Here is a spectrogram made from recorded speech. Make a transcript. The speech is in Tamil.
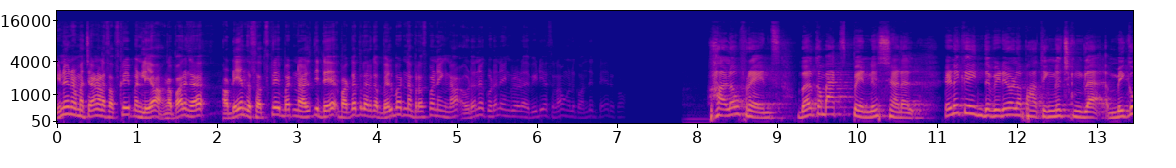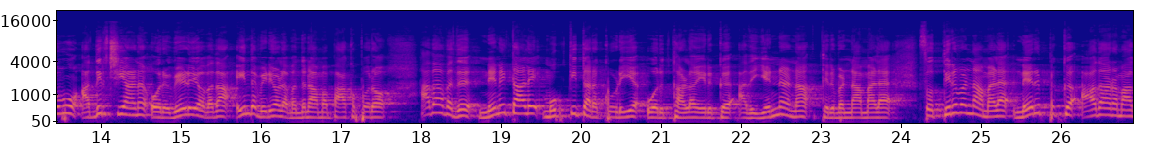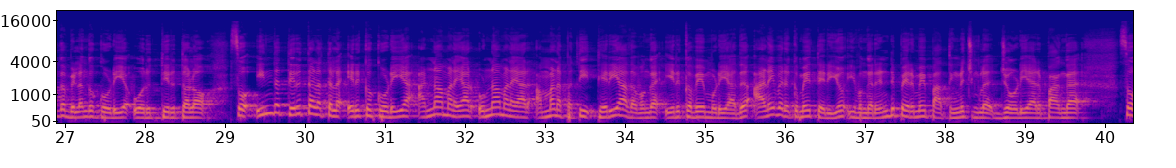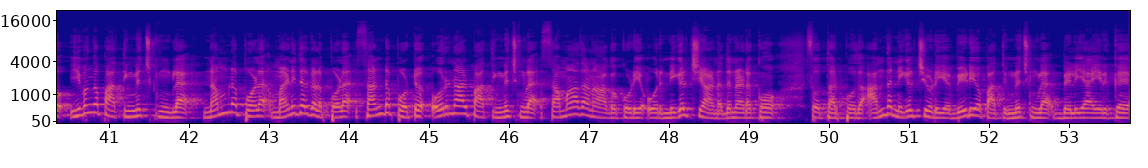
இன்னும் நம்ம சேனலை சப்ஸ்கிரைப் பண்ணலையா? அங்கே பாருங்கள் அப்படியே அந்த சப்ஸ்கிரைப் பட்டனை அழுத்திட்டு பக்கத்தில் இருக்க பெல் பட்டனை ப்ரெஸ் பண்ணிங்கன்னா உடனுக்குடன் எங்களோட வீடியோஸ்லாம் உங்களுக்கு வந்துகிட்டே இருக்கும். ஹலோ ஃப்ரெண்ட்ஸ் வெல்கம் பேக் ஸ்பென் நியூஸ் சேனல் எனக்கு இந்த வீடியோவில் பார்த்தீங்கன்னு வச்சுக்கோங்களேன் மிகவும் அதிர்ச்சியான ஒரு வீடியோவை தான் இந்த வீடியோவில் வந்து நாம் பார்க்க போகிறோம் அதாவது நினைத்தாலே முக்தி தரக்கூடிய ஒரு தலம் இருக்குது அது என்னன்னா திருவண்ணாமலை. ஸோ திருவண்ணாமலை நெருப்புக்கு ஆதாரமாக விளங்கக்கூடிய ஒரு திருத்தலம். ஸோ இந்த திருத்தலத்தில் இருக்கக்கூடிய அண்ணாமலையார் உண்ணாமலையார் அம்மனை பற்றி தெரியாதவங்க இருக்கவே முடியாது. அனைவருக்குமே தெரியும். இவங்க ரெண்டு பேருமே பார்த்தீங்கன்னு வச்சுங்களேன் ஜோடியாக இருப்பாங்க. ஸோ இவங்க பார்த்தீங்கன்னு வச்சுக்கோங்களேன் நம்மளை போல் மனிதர்களை போல் சண்டை போட்டு ஒரு நாள் பார்த்தீங்கன்னு வச்சுக்கோங்களேன் சமாதானம் ஆகக்கூடிய ஒரு நிகழ்ச்சியானது நடக்கும். ஸோ தற்போது அந்த நிகழ்ச்சியுடைய வீடியோ பார்த்தீங்கன்னு வச்சுக்கோங்களேன் வெளியாகிருக்கு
